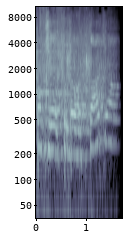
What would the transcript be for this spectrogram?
Также это была Катя.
